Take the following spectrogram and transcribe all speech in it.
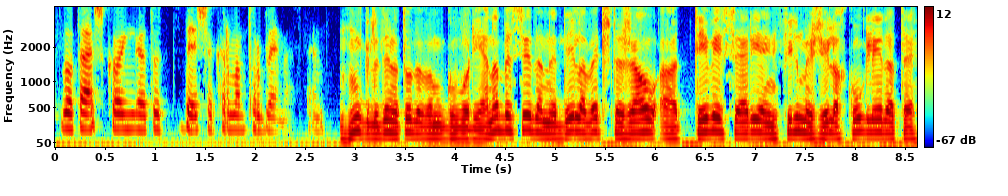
Zelo težko in ga tudi zdaj še kar imam probleme s tem. Mhm, glede na to, da vam govorjena beseda ne dela več težav, a TV serije in filme že lahko gledate,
